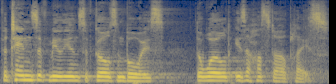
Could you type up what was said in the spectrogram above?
For tens of millions of girls and boys, the world is a hostile place.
